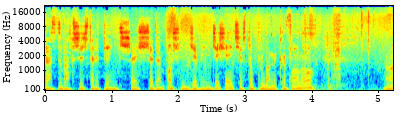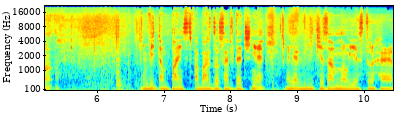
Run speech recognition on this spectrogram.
Raz, dwa, trzy, cztery, pięć, sześć, siedem, osiem, dziewięć, dziesięć. Jest to próba mikrofonu. O. Witam Państwa bardzo serdecznie. Jak widzicie za mną jest trochę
